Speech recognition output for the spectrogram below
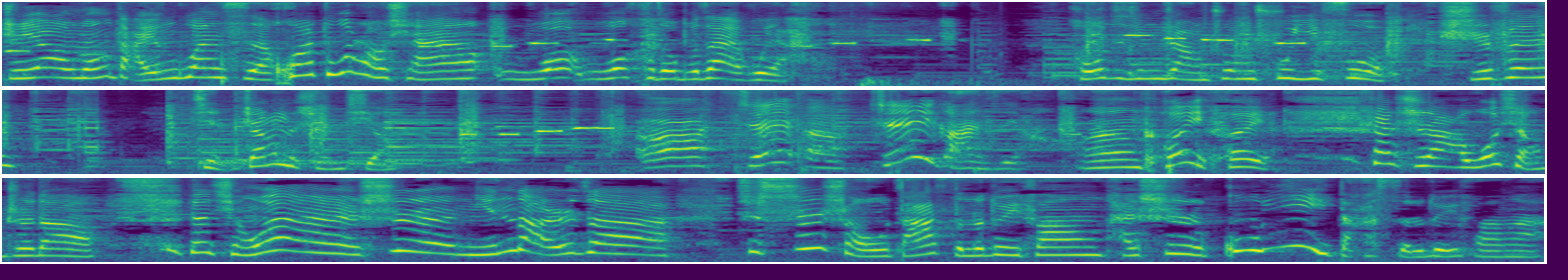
只要能打赢官司，花多少钱，我我可都不在乎呀。猴子警长装出一副十分紧张的神情。啊，这啊这个案子呀，嗯，可以可以，但是啊，我想知道，呃，请问是您的儿子是失手打死了对方，还是故意打死了对方啊？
